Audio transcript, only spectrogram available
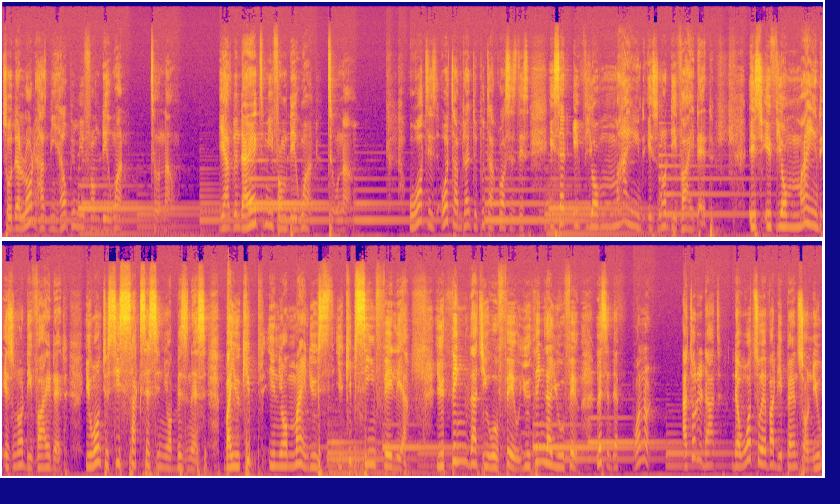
So the Lord has been helping me from day one till now. He has been directing me from day one till now. What is what I'm trying to put across is this. He said, if your mind is not divided, is if your mind is not divided, you want to see success in your business, but you keep in your mind, you you keep seeing failure. You think that you will fail. You think that you will fail. Listen, the one I told you that the whatsoever depends on you,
